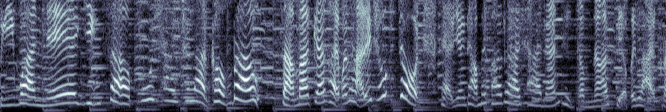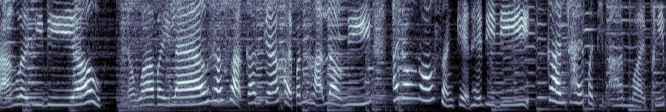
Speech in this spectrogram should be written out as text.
รีวานเน่หญิงสาวผู้ชายฉลาดของเรา สามารถแก้ไขปัญหาได้ทุกโจทย์แถมยังทำให้พระราชานั้นถึงกำหน้าเสียไปหลายครั้งเลยทีเดียวแต่ว่าไปแล้วทักษะการแก้ไขปัญหาเหล่านี้ ถ้าน้องๆสังเกตให้ดีๆ การใช้ปฏิภาณไหวพริบ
